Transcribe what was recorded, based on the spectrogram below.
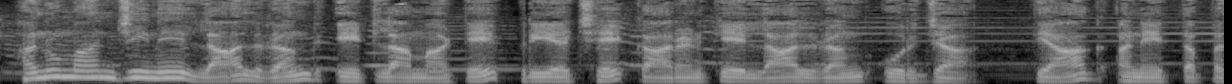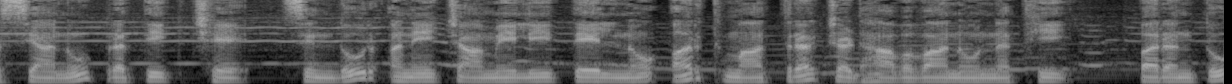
હનુમાનજીને લાલ રંગ એટલા માટે પ્રિય છે કારણ કે લાલ રંગ ઊર્જા, ત્યાગ અને તપસ્યાનું પ્રતીક છે. સિંદૂર અને ચામેલી તેલનો અર્થ માત્ર ચઢાવવાનો નથી. પરંતુ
